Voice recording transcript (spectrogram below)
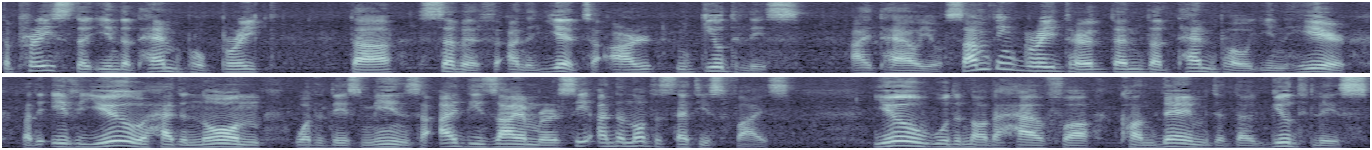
the priests in the temple break the Sabbath and yet are guiltless? I tell you, something greater than the temple in here. But if you had known what this means, I desire mercy and not satisfies, you would not have uh, condemned the guiltless,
